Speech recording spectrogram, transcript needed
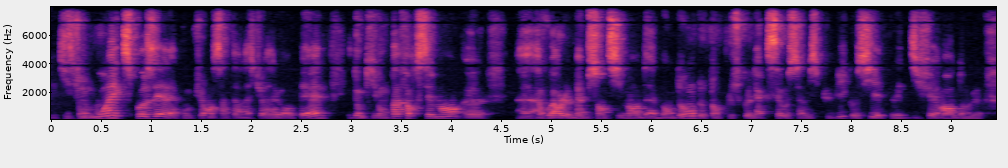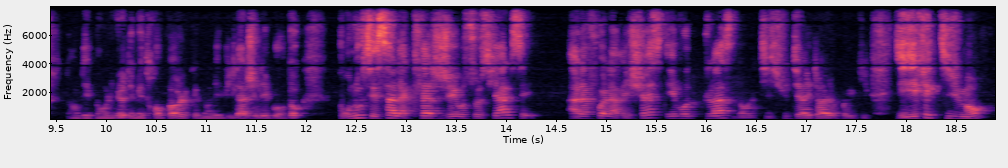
mais qui sont moins exposés à la concurrence internationale européenne, et donc qui vont pas forcément euh, avoir le même sentiment d'abandon, d'autant plus que l'accès aux services publics aussi peut être différent dans, le, des banlieues, des métropoles, que dans les villages et les bourgs. Donc pour nous, c'est ça la classe géosociale, c'est à la fois la richesse et votre place dans le tissu territorial et productif. Et effectivement,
